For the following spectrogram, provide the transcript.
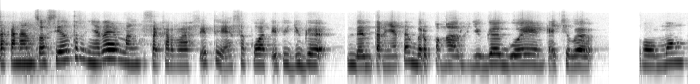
tekanan sosial ternyata emang sekeras itu ya, sekuat itu juga, dan ternyata berpengaruh juga gue yang kayak coba ngomong,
